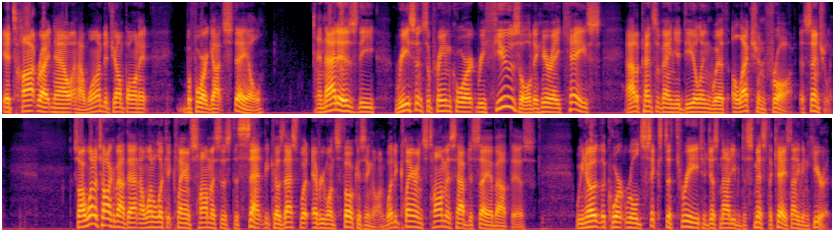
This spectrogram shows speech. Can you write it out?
It's hot right now, and I wanted to jump on it before it got stale. And that is the recent Supreme Court refusal to hear a case out of Pennsylvania dealing with election fraud, essentially. So I want to talk about that, and I want to look at Clarence Thomas's dissent because that's what everyone's focusing on. What did Clarence Thomas have to say about this? We know that the court ruled six to three to just not even dismiss the case, not even hear it.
